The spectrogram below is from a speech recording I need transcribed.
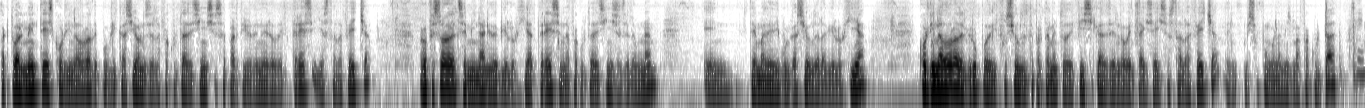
Actualmente es coordinadora de publicaciones de la Facultad de Ciencias a partir de enero del 13 y hasta la fecha, profesora del Seminario de Biología 3 en la Facultad de Ciencias de la UNAM, en tema de divulgación de la biología, coordinadora del grupo de difusión del Departamento de Física desde el 96 hasta la fecha, me supongo en la misma facultad. Sí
